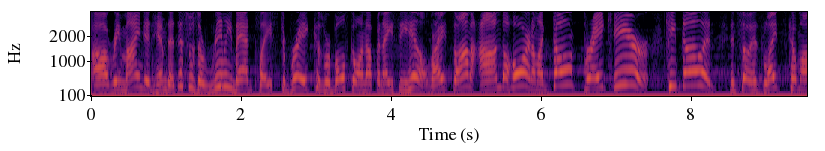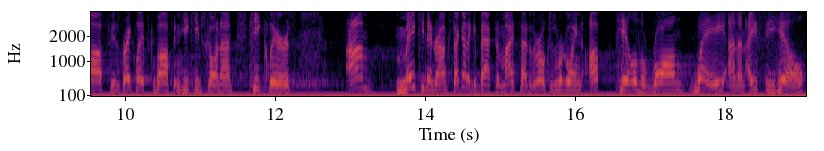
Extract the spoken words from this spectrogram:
uh, reminded him that this was a really bad place to brake because we're both going up an icy hill, right? So I'm on the horn. I'm like, don't brake here. Keep going. And so his lights come off, his brake lights come off, and he keeps going on. He clears. I'm making it around because I got to get back to my side of the road because we're going uphill the wrong way on an icy hill.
